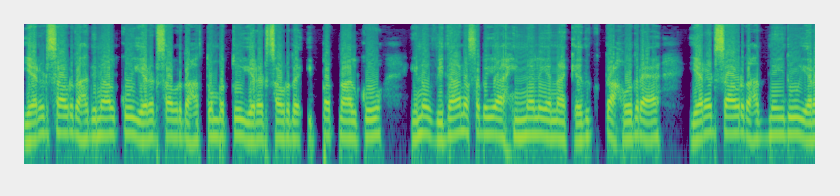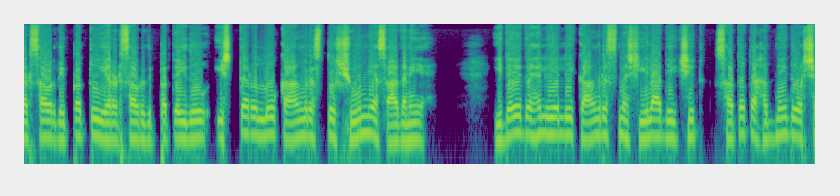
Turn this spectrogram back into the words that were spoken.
ಎರಡ್ ಸಾವಿರದ ಹದಿನಾಲ್ಕು, ಎರಡ್ ಸಾವಿರದ ಹತ್ತೊಂಬತ್ತು, ಎರಡ್ ಸಾವಿರದ ಇಪ್ಪತ್ನಾಲ್ಕು ಇನ್ನು ವಿಧಾನಸಭೆಯ ಹಿನ್ನೆಲೆಯನ್ನ ಕೆದಕುತ್ತಾ ಹೋದ್ರೆ ಎರಡ್ ಸಾವಿರದ ಹದಿನೈದು, ಎರಡ್ ಸಾವಿರದ ಇಪ್ಪತ್ತು, ಎರಡ್ ಸಾವಿರದ ಇಪ್ಪತ್ತೈದು ಇಷ್ಟರಲ್ಲೂ ಕಾಂಗ್ರೆಸ್ದು ಶೂನ್ಯ ಸಾಧನೆಯೇ. ಇದೇ ದೆಹಲಿಯಲ್ಲಿ ಕಾಂಗ್ರೆಸ್ನ ಶೀಲಾ ದೀಕ್ಷಿತ್ ಸತತ ಹದಿನೈದು ವರ್ಷ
